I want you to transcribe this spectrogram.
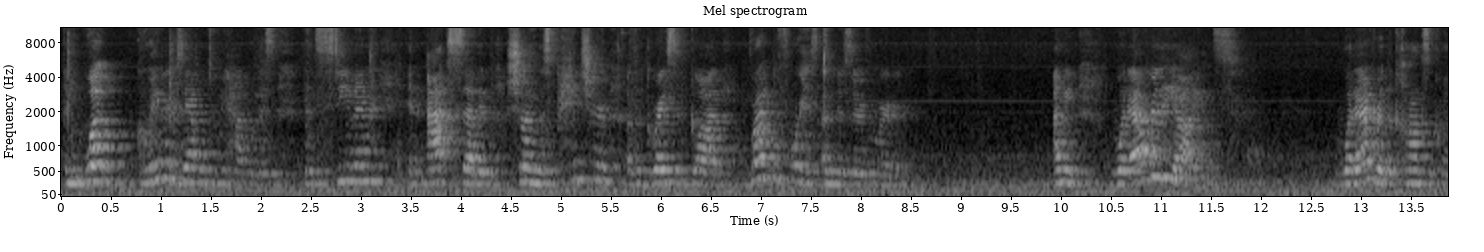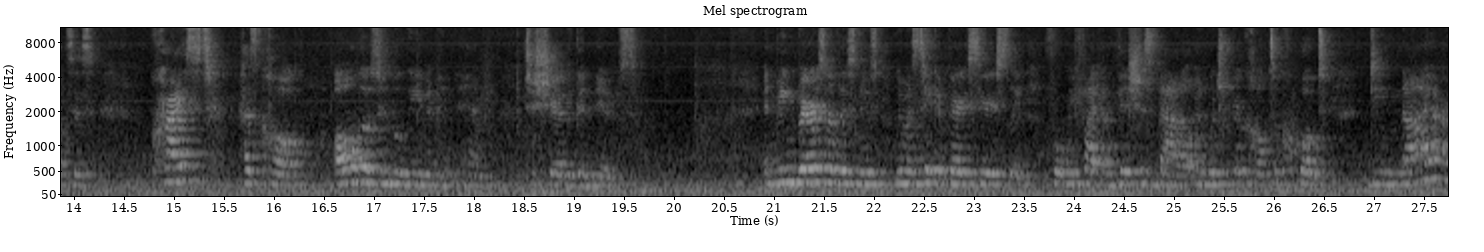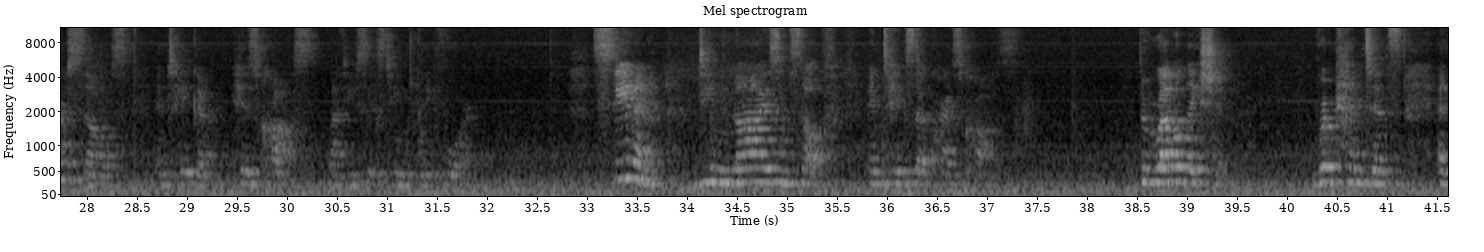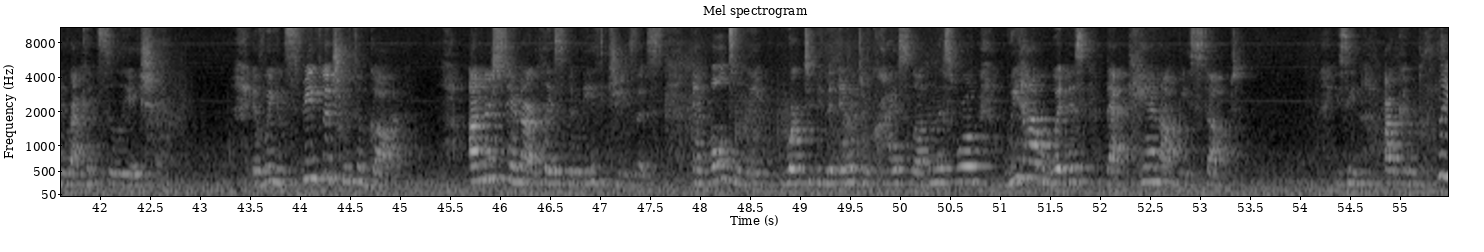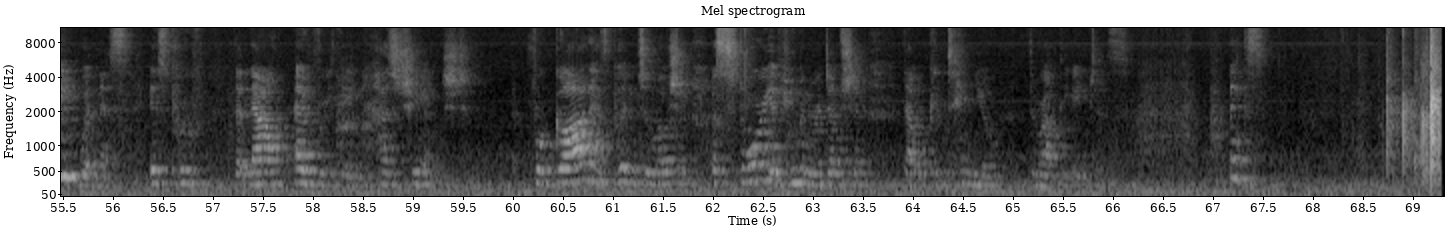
And what greater example do we have of this than Stephen in Acts 7 showing this picture of the grace of God right before his undeserved murder? I mean, whatever the audience, whatever the consequences, Christ has called all those who believe in him to share the good news. And being bearers of this news, we must take it very seriously, for we fight a vicious battle in which we are called to, quote, deny ourselves and take up his cross, Matthew 16, 24. Stephen denies himself and takes up Christ's cross. Through revelation, repentance, and reconciliation. If we can speak the truth of God, understand our place beneath Jesus, and ultimately work to be the image of Christ's love in this world, we have a witness that cannot be stopped. You see, our complete witness is proof that now everything has changed. For God has put into motion a story of human redemption that will continue throughout the ages. Thanks.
